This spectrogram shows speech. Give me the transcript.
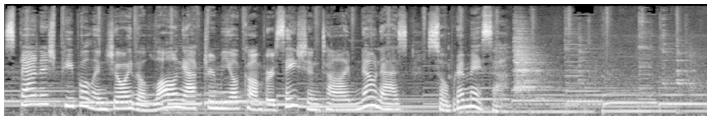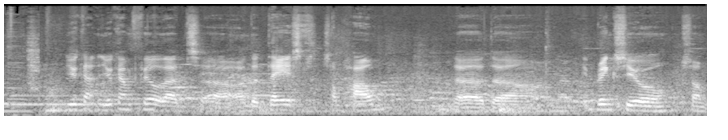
Spanish people enjoy the long after meal conversation time known as sobremesa. you can you can feel that uh, the taste somehow the, the it brings you some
